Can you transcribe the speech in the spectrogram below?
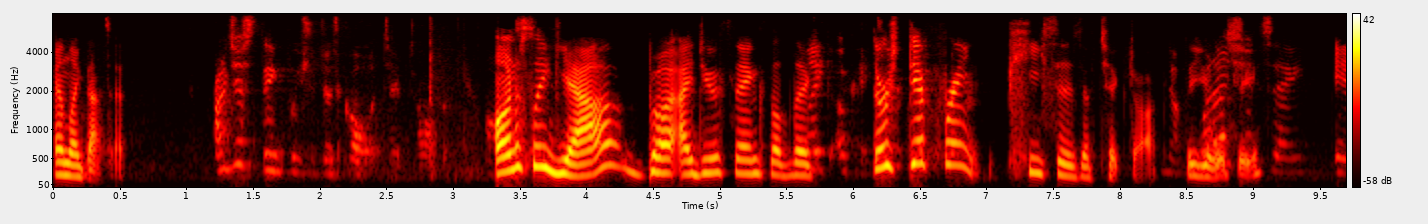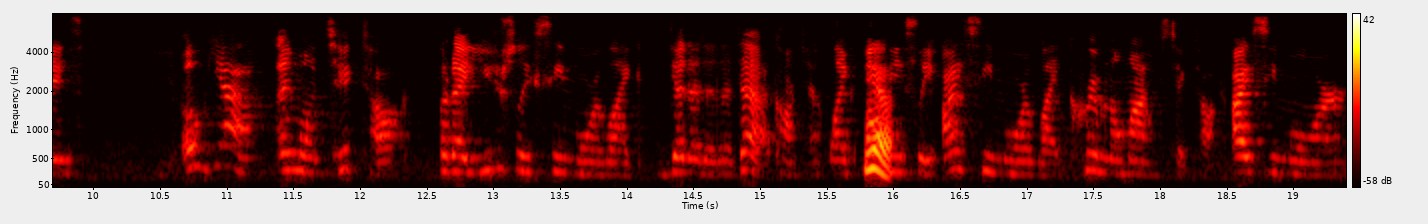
and like that's it. I just think we should just call it TikTok. Honestly, yeah, but I do think that like, like okay. there's different pieces of TikTok No, that you what will I see. say is, oh yeah, I'm on TikTok, but I usually see more like da da da da da content. Like Yeah. obviously, I see more like Criminal Minds TikTok. I see more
